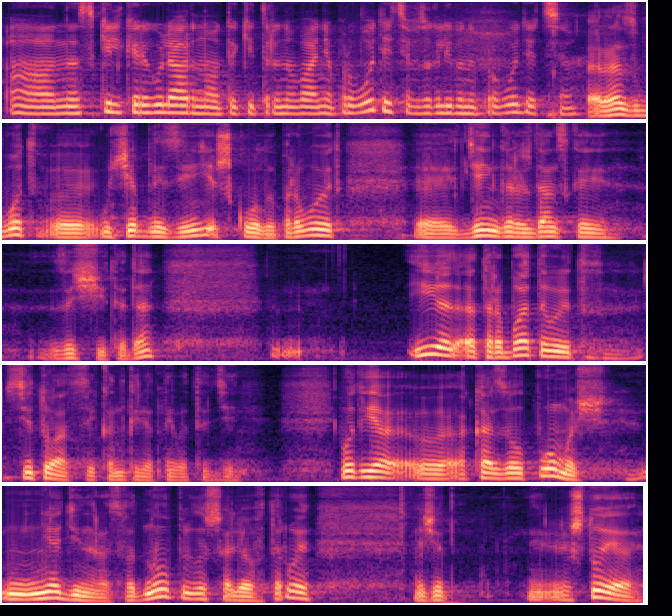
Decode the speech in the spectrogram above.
а, наскільки регулярно такі тренування проводяться, взагалі вони проводяться? Раз в год э, учебные заведения, школы проводят э, День гражданской защиты, да, И отрабатывают ситуации конкретные в этот день. Вот я э, оказывал помощь не один раз, в одно приглашали, а во второе. Значит, э, что я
